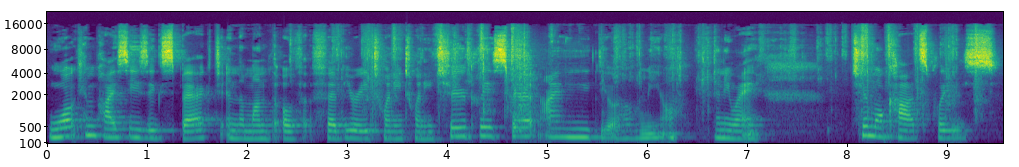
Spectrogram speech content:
What can Pisces expect in the month of February 2022, please, Spirit? I need Dios mío. Anyway, Two more cards, please.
